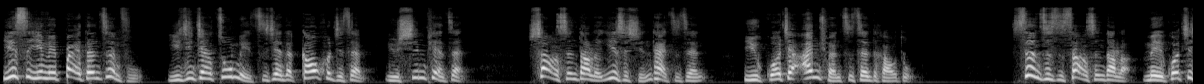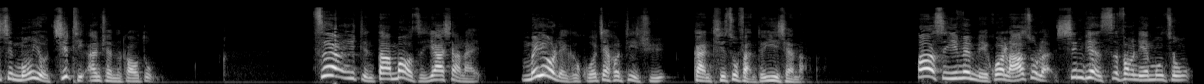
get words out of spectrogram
一是因为拜登政府。已经将中美之间的高科技战与芯片战上升到了意识形态之争与国家安全之争的高度。甚至是上升到了美国及其盟友集体安全的高度。这样一顶大帽子压下来，没有哪个国家和地区敢提出反对意见了。二是因为美国拿住了芯片四方联盟中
